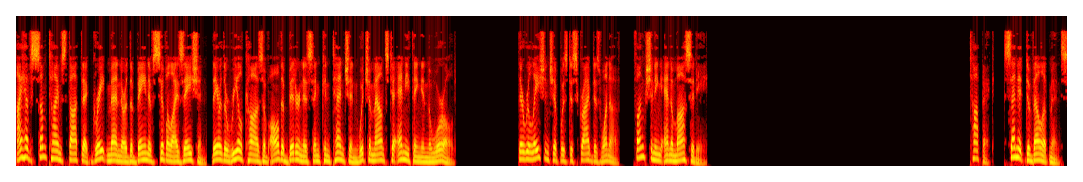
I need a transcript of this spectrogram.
"I have sometimes thought that great men are the bane of civilization, they are the real cause of all the bitterness and contention which amounts to anything in the world." Their relationship was described as one of functioning animosity. Senate developments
